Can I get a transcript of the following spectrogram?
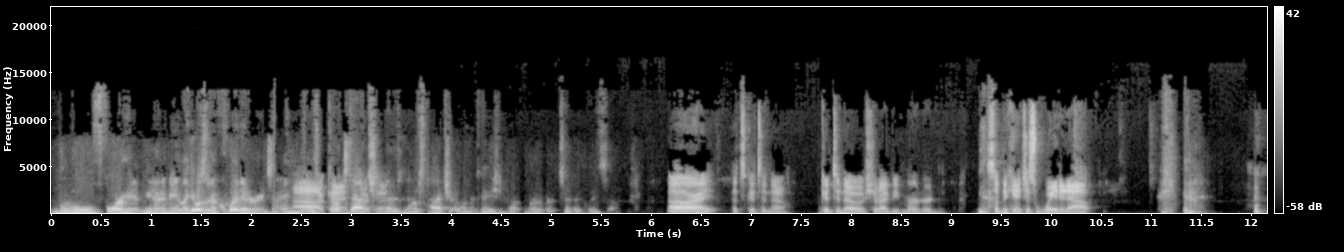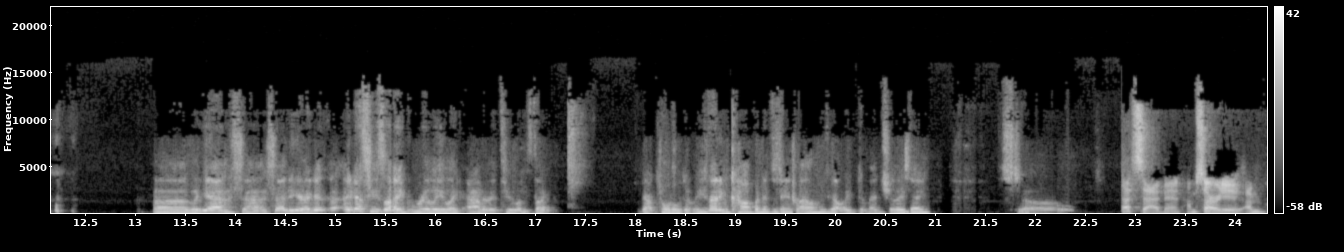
rule for him. You know what I mean? Like he wasn't acquitted or anything. And Ah, there's no okay, statute. okay. There's no statute of limitations on murder typically. So Oh, all right. That's good to know. Good to know. Should I be murdered? Yeah. Somebody can't just wait it out. Uh, but yeah, sad, sad to hear. I guess, I guess he's like really like out of it too. He's like got total. He's not even competent to stand trial. He's got like dementia. They say. So That's sad, man. I'm sorry to. I'm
